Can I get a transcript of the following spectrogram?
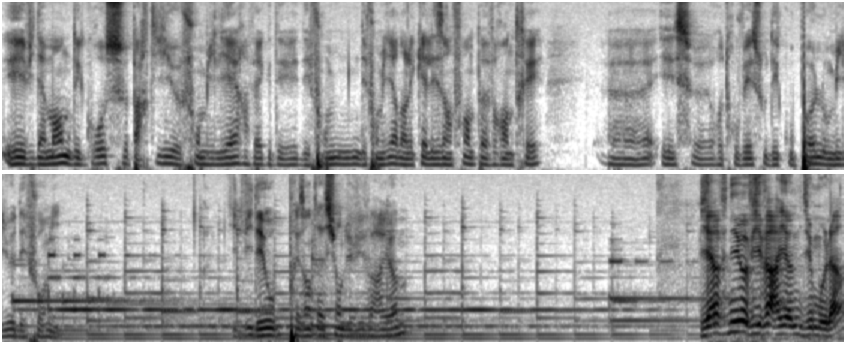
et évidemment des grosses parties fourmilières avec des, fourmilières dans lesquelles les enfants peuvent rentrer et se retrouver sous des coupoles au milieu des fourmis. Petite vidéo présentation du vivarium. Bienvenue au Vivarium du Moulin.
